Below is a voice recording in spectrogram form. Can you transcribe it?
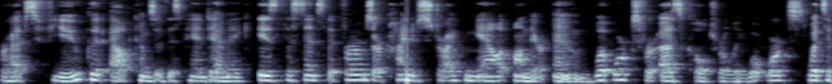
perhaps few good outcomes of this pandemic is the sense that firms are kind of striking out on their own. What works for us culturally? What works? What's a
